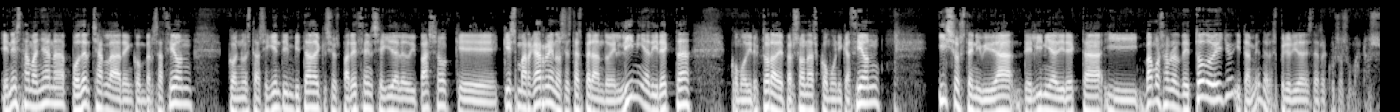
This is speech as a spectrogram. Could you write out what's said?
en esta mañana poder charlar en conversación con nuestra siguiente invitada, que si os parece, enseguida le doy paso, que, es Margarre, nos está esperando en línea directa como directora de Personas Comunicación y sostenibilidad de línea directa y vamos a hablar de todo ello y también de las prioridades de recursos humanos.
